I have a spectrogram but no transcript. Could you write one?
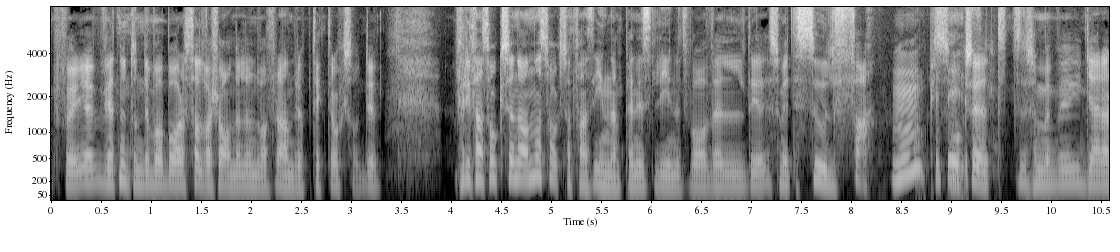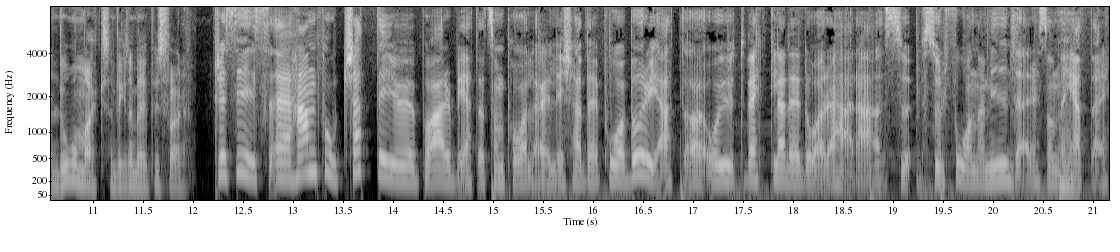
för jag vet inte om det var bara salvarsan eller om det var för andra upptäckter också. Det, För det fanns också en annan sak som fanns innan penicillinet var väl det som heter sulfa. Mm. Som också är ett, som Gerhard Domak som fick Nobelpris för. Precis. Eh, han fortsatte ju på arbetet som Paul Ehrlich hade påbörjat och utvecklade då det här eh, sulfonamider, som det mm. heter.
